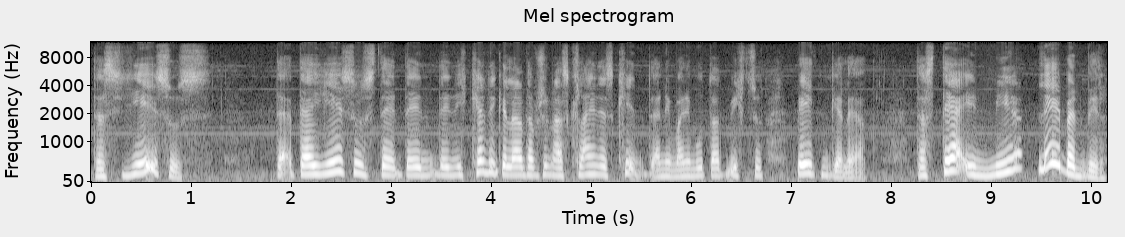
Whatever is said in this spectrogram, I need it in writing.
dass Jesus der, der Jesus, den, den, den, ich kennengelernt habe, schon als kleines Kind, meine Mutter hat mich zu beten gelehrt, dass der in mir leben will.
